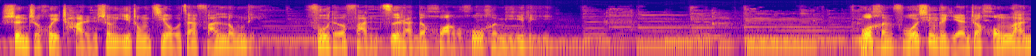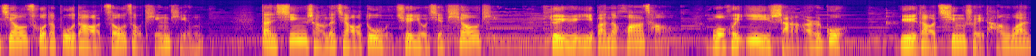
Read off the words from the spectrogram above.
甚至会产生一种久在樊笼里。复得反自然的恍惚和迷离。我很佛性的沿着红蓝交错的步道走走停停，但欣赏的角度却有些挑剔。对于一般的花草，我会一闪而过；遇到清水塘湾，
